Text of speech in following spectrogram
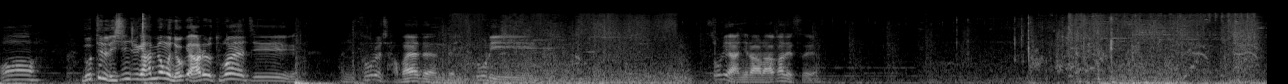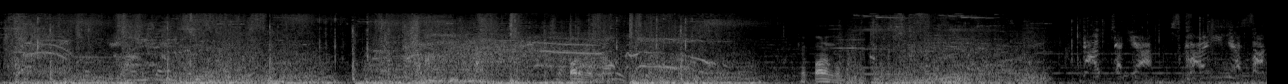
아. 노틸 리신 중에 한 명은 여기 아래로 돌아야지. 아니 소를 잡아야 되는데 이 소리. 소리 아니라 라가 됐어요 빠른 거 녀석.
